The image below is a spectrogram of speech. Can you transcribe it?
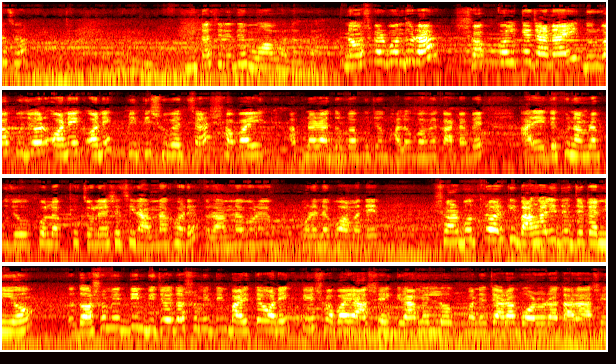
বুঝেছ? মোটা মোয়া ভালো হয়। নমস্কার বন্ধুরা, সকলকে জানাই দুর্গাপুজোর অনেক অনেক প্রীতি শুভেচ্ছা। সবাই আপনারা দুর্গাপুজো ভালোভাবে কাটাবেন। আর এই দেখুন, আমরা পুজো উপলক্ষে চলে এসেছি রান্নাঘরে। তো রান্নাঘরে করে নেব আমাদের সর্বত্র আর কি বাঙালিদের যেটা নিয়ম। তো দশমীর দিন, বিজয় দশমীর দিন বাড়িতে অনেককে সবাই আসে, গ্রামের লোক মানে যারা বড়রা তারা আসে।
